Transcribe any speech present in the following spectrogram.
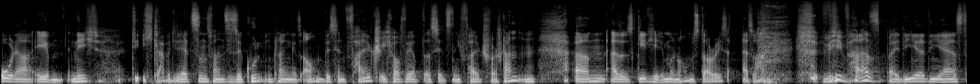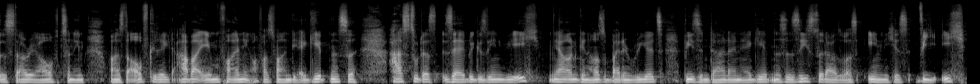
oder eben nicht? Die, ich glaube, die letzten 20 Sekunden klangen jetzt auch ein bisschen falsch. Ich hoffe, ihr habt das jetzt nicht falsch verstanden. Ähm, also es geht hier immer noch um Stories. Also wie war es bei dir, die erste Story aufzunehmen? Warst du aufgeregt? Aber eben vor allen Dingen auch, was waren die Ergebnisse? Hast du dasselbe gesehen wie ich? Ja, und genauso bei den Reels. Wie sind da deine Ergebnisse? Siehst du da sowas ähnliches? Ähnliches wie ich.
